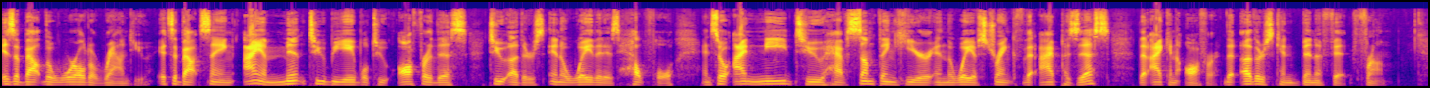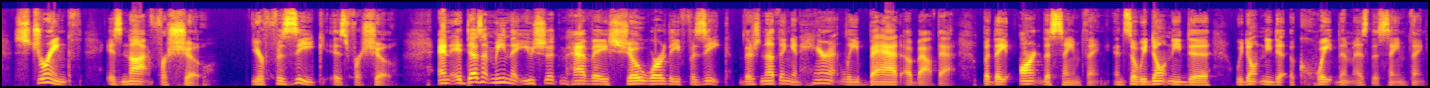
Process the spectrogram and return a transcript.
is about the world around you. It's about saying, I am meant to be able to offer this to others in a way that is helpful. And so I need to have something here in the way of strength that I possess that I can offer, that others can benefit from. Strength is not for show. Your physique is for show. And it doesn't mean that you shouldn't have a show worthy physique. There's nothing inherently bad about that, but they aren't the same thing. And so we don't need to we don't need to equate them as the same thing.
